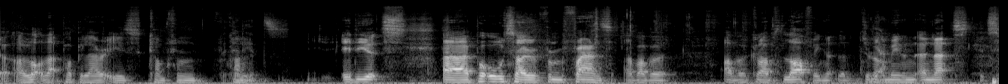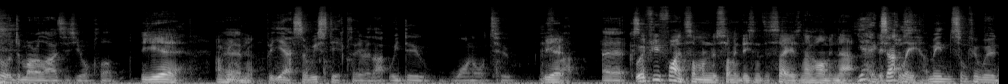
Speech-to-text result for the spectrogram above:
a lot of that popularity has come from kind Idiots. of idiots, uh, but also from fans of other other clubs laughing at them. Do you know what I mean? And, and that's It sort of demoralises your club. yeah. Um, but yeah, so we steer clear of that. We do one or two. If Yeah. That. Uh, well, if you find someone with something decent to say, there's no harm in that. yeah, exactly. just- I mean, something we're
